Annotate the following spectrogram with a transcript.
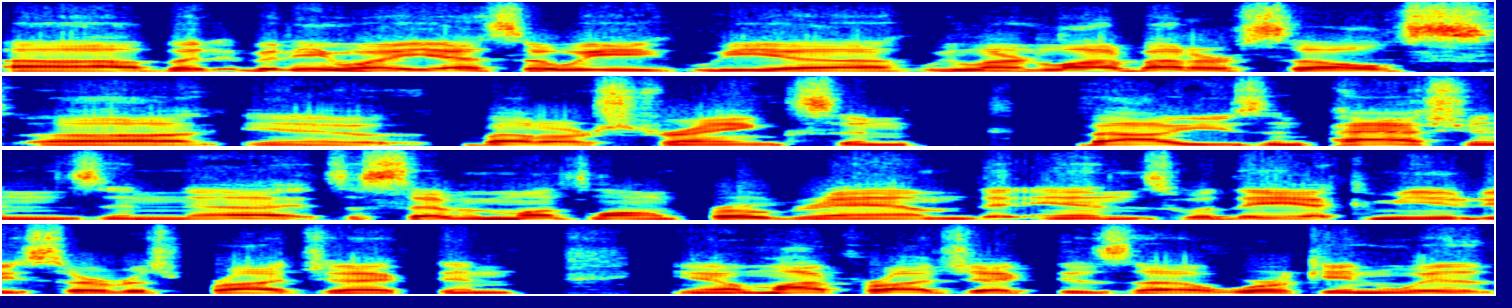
Uh, but, but anyway, yeah, so we, we, uh, we learned a lot about ourselves, uh, you know, about our strengths and values and passions. And it's a seven month long program that ends with a, a, community service project. And, you know, my project is working with,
